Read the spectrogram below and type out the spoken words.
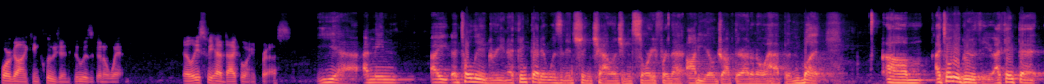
foregone conclusion who was going to win. At least we had that going for us. Yeah. I mean, I, I totally agree. And I think that it was an interesting challenge. And sorry for that audio drop there. I don't know what happened. But um, I totally agree with you. I think that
